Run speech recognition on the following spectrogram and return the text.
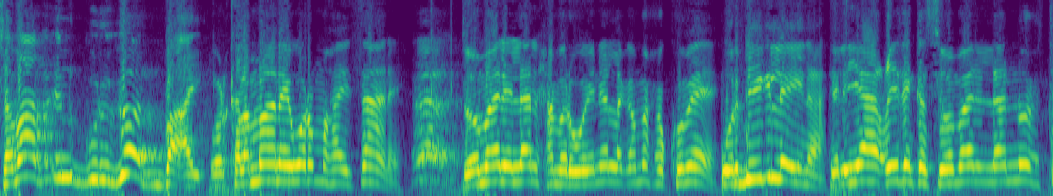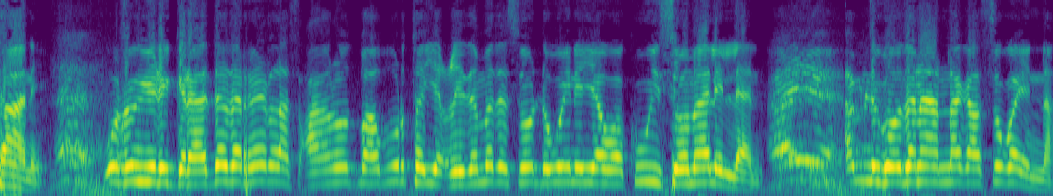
Shabaab in gurigood ba'ay war kalamaanay war ma haysaane. Somalilan xamarweyne lagama xukumee war dhiigleyna taliyaha ciidanka somalilan nuuxtaani wuxuu yidhi garaadada reer laascaanood baabuurta iyo ciidamada soo dhowaynaya waa kuwii somalilan. Amnigoodana annagaa sugayna.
